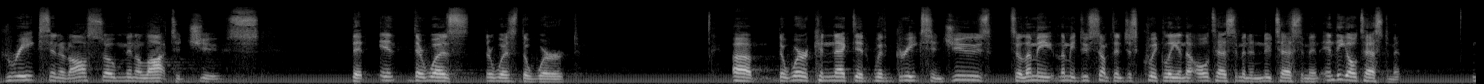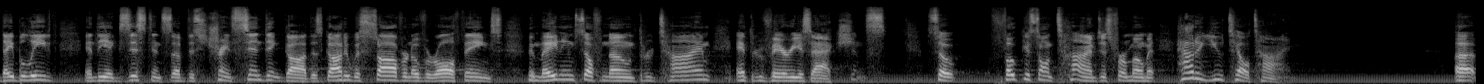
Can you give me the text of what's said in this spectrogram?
Greeks and it also meant a lot to Jews. That it, there, was, there was the word. Uh, the word connected with Greeks and Jews. So let me, let me do something just quickly in the Old Testament and New Testament. In the Old Testament, they believed in the existence of this transcendent God, this God who was sovereign over all things, who made himself known through time and through various actions. So focus on time just for a moment. How do you tell time? Uh,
